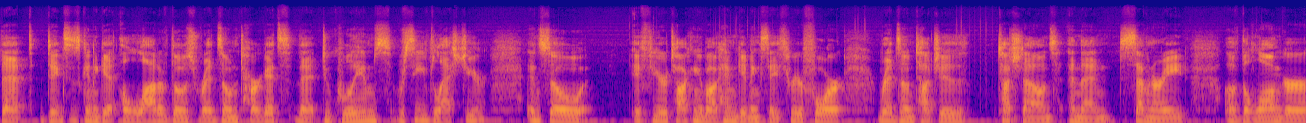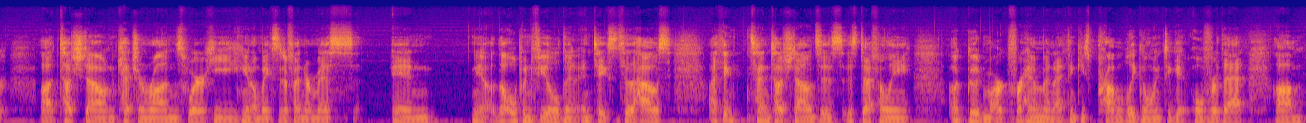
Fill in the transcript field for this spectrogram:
that Diggs is going to get a lot of those red zone targets that Duke Williams received last year. And so if you're talking about him getting, say, three or four red zone touches touchdowns and then seven or eight of the longer uh, touchdown catch and runs where he you know makes a defender miss in you know the open field and, and, takes it to the house. I think 10 touchdowns is is definitely a good mark for him, and I think he's probably going to get over that. Um,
